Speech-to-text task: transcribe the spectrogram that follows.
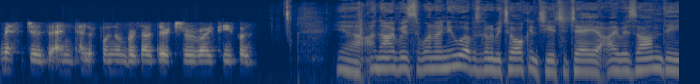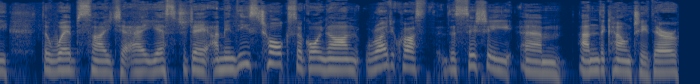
messages and telephone numbers out there to the right people. Yeah, and I was when I knew I was going to be talking to you today. I was on the the website uh, yesterday. I mean, these talks are going on right across the city um, and the county. There,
